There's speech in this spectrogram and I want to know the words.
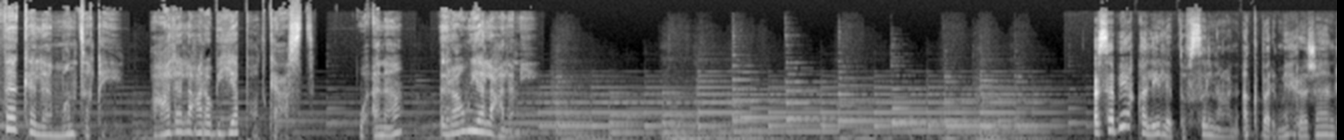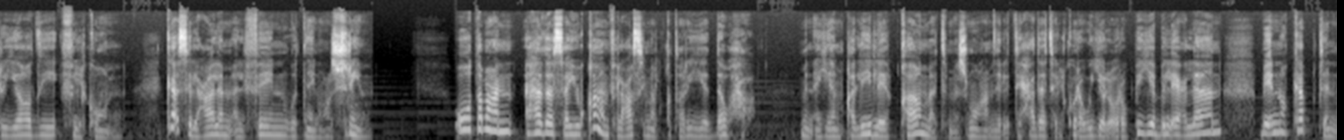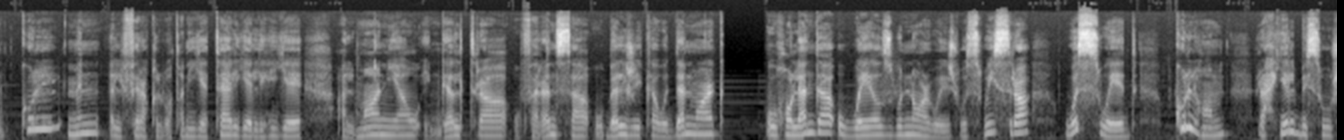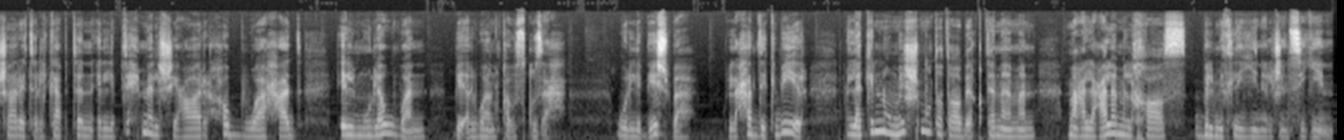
هذا كلام منطقي على العربية بودكاست وأنا راوية العلمي أسابيع قليلة بتفصلنا عن أكبر مهرجان رياضي في الكون كأس العالم 2022 وطبعا هذا سيقام في العاصمة القطرية الدوحة. من أيام قليلة قامت مجموعة من الاتحادات الكروية الأوروبية بالإعلان بأنه كابتن كل من الفرق الوطنية التالية اللي هي ألمانيا وإنجلترا وفرنسا وبلجيكا والدنمارك وهولندا وويلز والنرويج وسويسرا والسويد. كلهم رح يلبسوا شارة الكابتن اللي بتحمل شعار حب واحد الملون بألوان قوس قزح. واللي بيشبه لحد كبير لكنه مش متطابق تماما مع العلم الخاص بالمثليين الجنسيين.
